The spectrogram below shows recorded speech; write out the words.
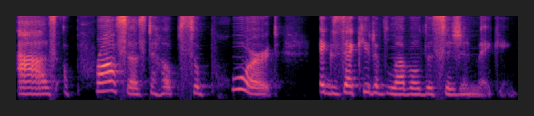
as a process to help support executive level decision making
